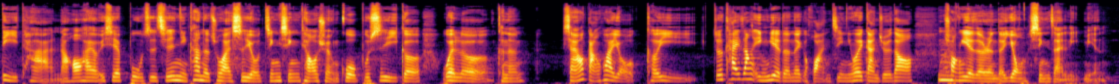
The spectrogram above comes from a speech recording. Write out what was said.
地毯，然后还有一些布置，其实你看得出来是有精心挑选过。不是一个为了可能想要赶快有可以就是开张营业的那个环境，你会感觉到创业的人的用心在里面。嗯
